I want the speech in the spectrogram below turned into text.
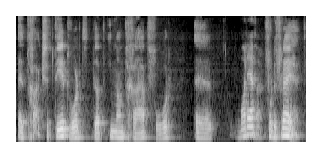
het geaccepteerd wordt dat iemand gaat voor, eh, Whatever. voor de vrijheid.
